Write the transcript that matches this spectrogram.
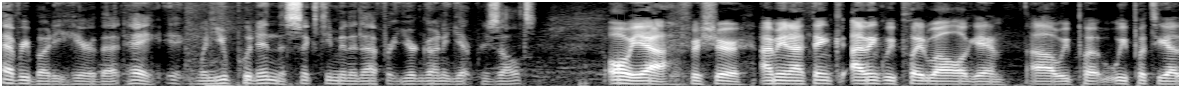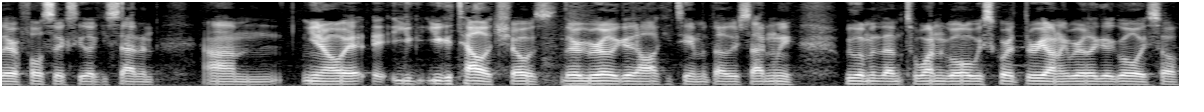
everybody here that hey, it, when you put in the 60-minute effort, you're going to get results? Oh yeah, for sure. I mean, I think I think we played well all game. Uh, we put we put together a full 60, like you said, and um, you know, it, it, you you could tell it shows. They're a really good hockey team at the other side, and we we limited them to one goal. We scored three on a really good goalie. So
